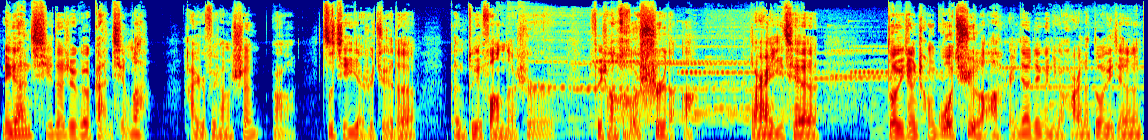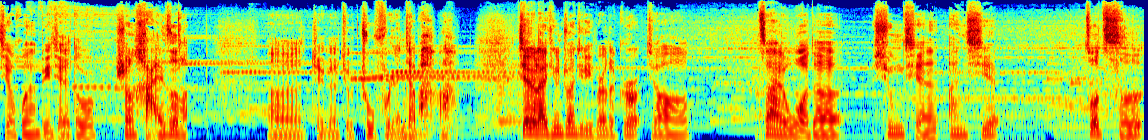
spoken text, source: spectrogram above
林安琪的这个感情啊，还是非常深啊，自己也是觉得跟对方呢是非常合适的啊。当然，一切都已经成过去了啊，人家这个女孩呢都已经结婚，并且都生孩子了，呃，这个就祝福人家吧啊。接着来听专辑里边的歌，叫《在我的胸前安歇》，作词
